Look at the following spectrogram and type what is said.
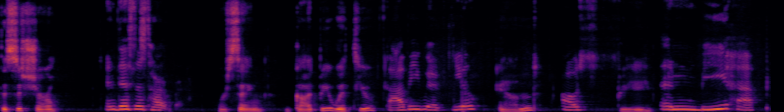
This is Cheryl. And this is Harper. We're saying, God be with you God be with you. and I'll be and be happy.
